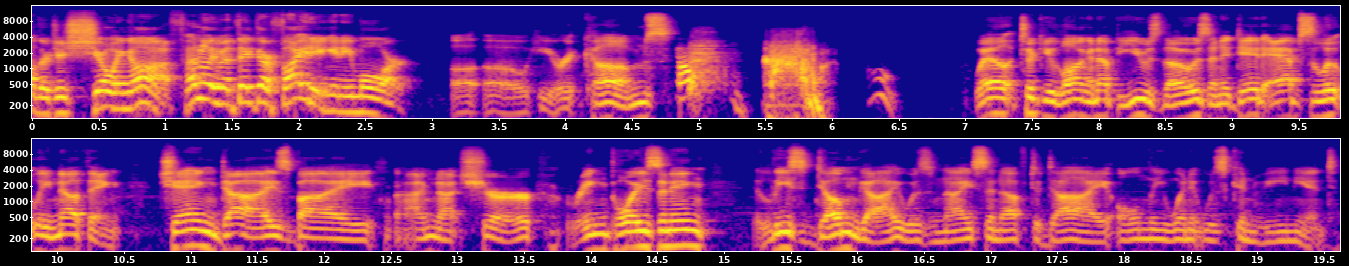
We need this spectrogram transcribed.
Now they're just showing off. I don't even think they're fighting anymore. Uh-oh, here it comes. Well, it took you long enough to use those, and it did absolutely nothing. Chang dies by, I'm not sure, ring poisoning? At least Dumb Guy was nice enough to die only when it was convenient.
